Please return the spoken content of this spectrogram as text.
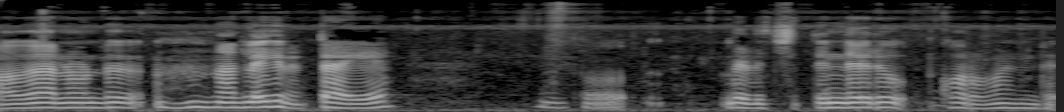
അത് കാരണം കൊണ്ട് നല്ല ഇരുട്ടായേ. അപ്പോൾ വെളിച്ചത്തിന്റെ ഒരു കുറവുണ്ട്.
